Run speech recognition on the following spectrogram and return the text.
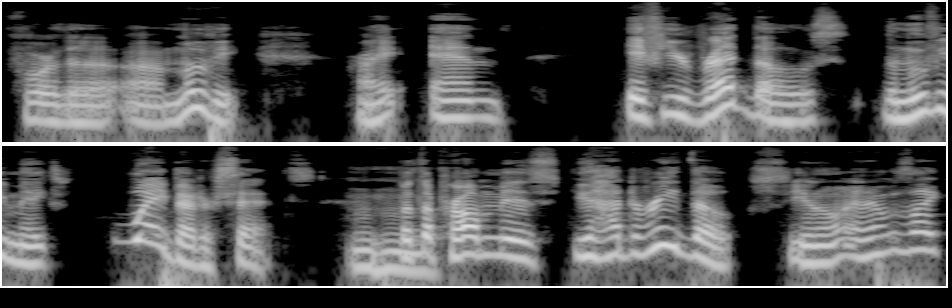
for the uh, movie right and if you read those the movie makes way better sense Mhm. but the problem is you had to read those, you know, and it was like,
